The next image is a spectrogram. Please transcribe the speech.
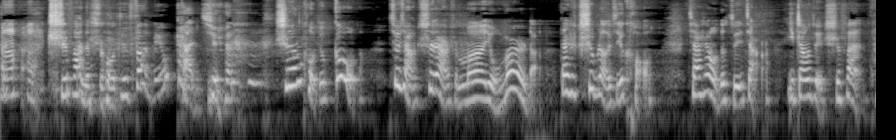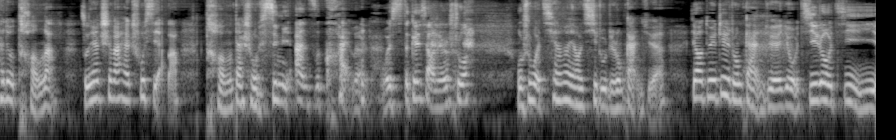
吃饭的时候对饭没有感觉，吃两口就够了，就想吃点什么有味儿的，但是吃不了几口。加上我的嘴角，一张嘴吃饭它就疼啊。昨天吃饭还出血了，疼，但是我心里暗自快乐。我跟小玲说，我说我千万要记住这种感觉，要对这种感觉有肌肉记忆。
